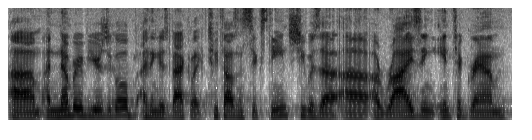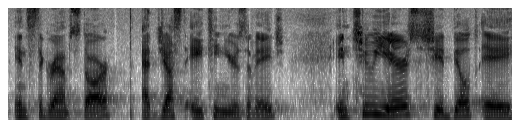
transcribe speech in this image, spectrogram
Um, a number of years ago, I think it was back like 2016, she was a, a, a rising Instagram, Instagram star at just 18 years of age. In two years, she had built a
